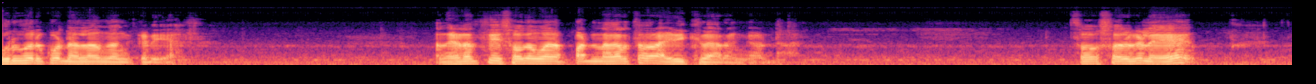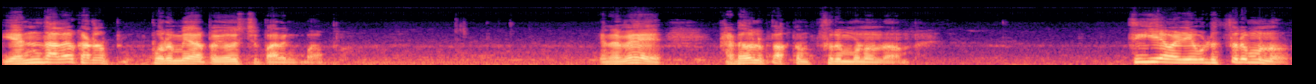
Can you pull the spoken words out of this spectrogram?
ஒருவர் கூட நல்லவங்க அங்க கிடையாது. அந்த இடத்தை சோதனை நகரத்தவர் அழிக்கிறார் அங்க ஆண்டவர். ஸோ சொல்களே எந்த அளவு கடவுள் பொறுமையா இருப்ப யோசிச்சு பாருங்க பார்ப்போம் எனவே கடவுள் பக்கம் திரும்பணும் நாம். தீய வழியை விட்டு திரும்பணும்.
